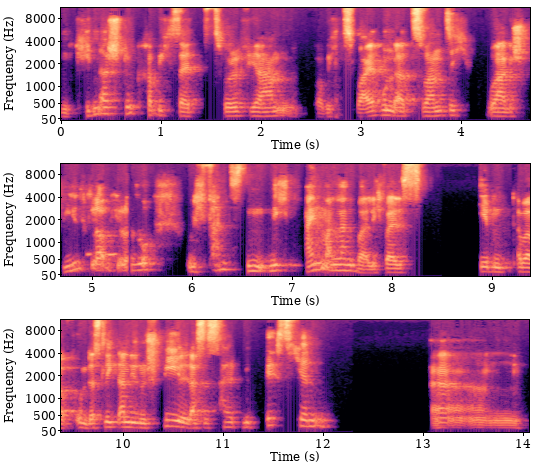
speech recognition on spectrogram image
ein Kinderstück, habe ich seit zwölf Jahren, glaube ich, 220 Mal gespielt, glaube ich, oder so. Und ich fand es nicht einmal langweilig, weil es eben, aber, und das liegt an diesem Spiel, dass es halt ein bisschen, ähm,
